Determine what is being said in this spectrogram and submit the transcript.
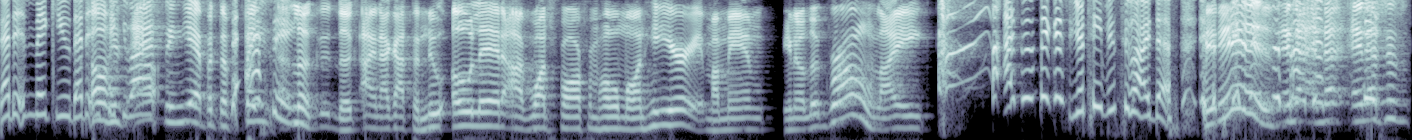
that didn't make you that didn't Oh, take his you out. acting, yeah, but the, The face. acting. Look, look, and I got the new OLED. I watched Far From Home on here. My man, you know, look grown. Like I just think it's your TV's too high def. Your it is, and, and, and that's just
